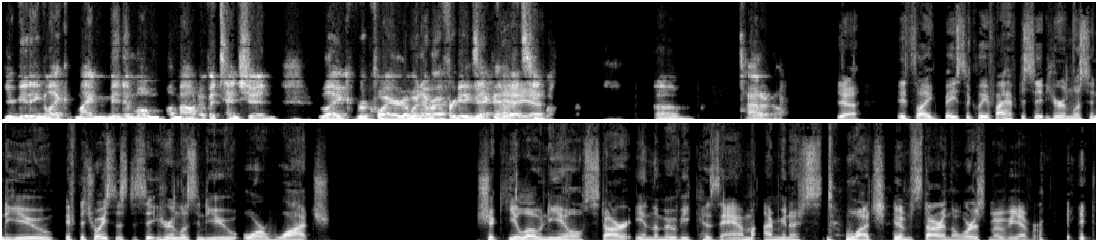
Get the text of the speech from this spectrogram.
you're getting like my minimum amount of attention like required or whatever. I forget exactly how yeah, that yeah. Went. um i don't know. Yeah. It's like basically if i have to sit here and listen to you if the choice is to sit here and listen to you or watch Shaquille O'Neal star in the movie Kazam, I'm going to watch him star in the worst movie ever made.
